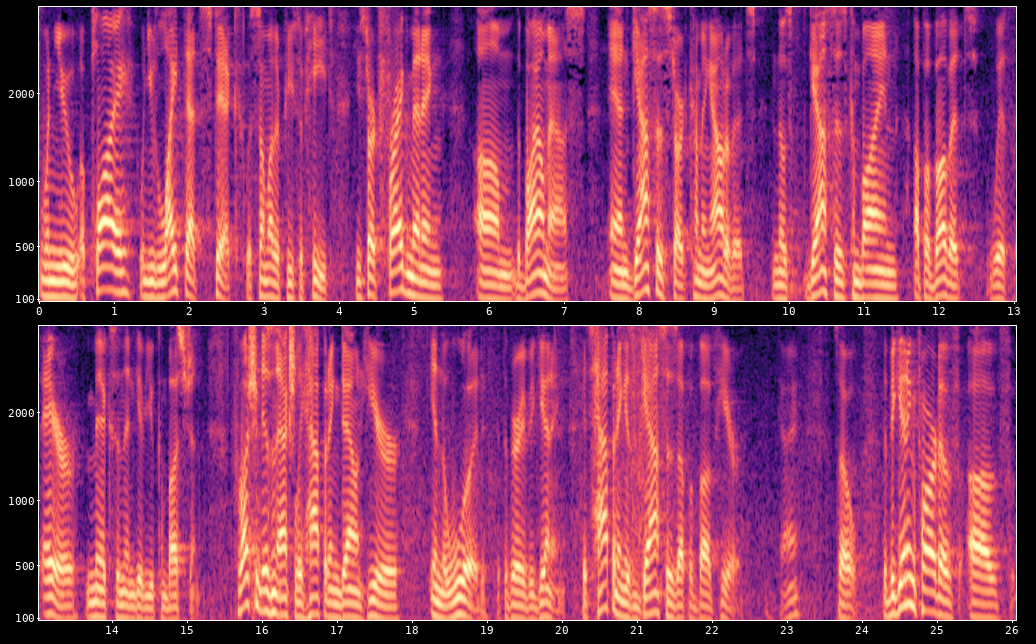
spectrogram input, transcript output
when you apply, when you light that stick with some other piece of heat, you start fragmenting um, the biomass, and gases start coming out of it, and those gases combine up above it with air, mix, and then give you combustion. Combustion isn't actually happening down here in the wood at the very beginning. It's happening as gases up above here. Okay? So the beginning part of, of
